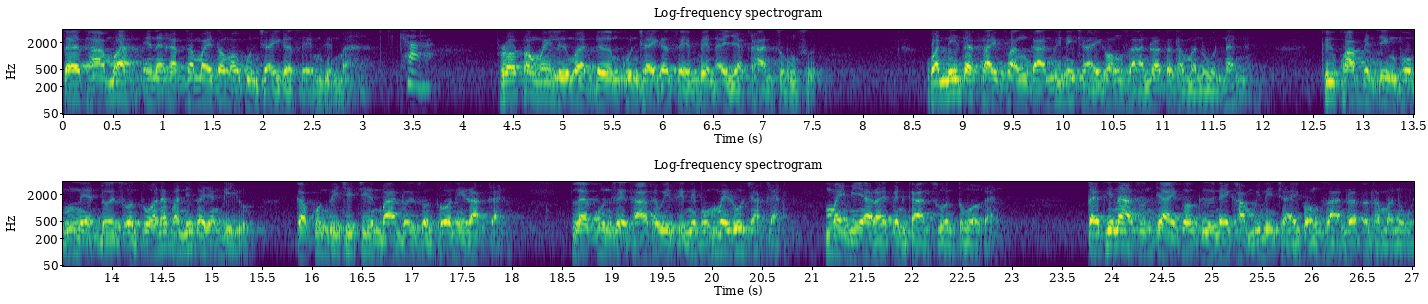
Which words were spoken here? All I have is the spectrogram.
แต่ถามว่าเนี่ยนะครับทำไมต้องเอาคุณชัยเกษมขึ้นมา ค่ะ เพราะต้องไม่ลืมว่าเดิมคุณชัยเกษมเป็นอายการสูงสุด วันนี้ถ้าใครฟังการวินิจฉัยของศาลรัฐธรรมนูญนั้นน่ะคือความเป็นจริงผมเนี่ยโดยส่วนตัวและวันนี้ก็ยังดีอยู่ กับคุณพิชิตชื่นบานโดยส่วนตัวนี่รักกัน และคุณเศรษฐาทวีสินนี่ผมไม่รู้จักกัน ไม่มีอะไรเป็นการส่วนตัวกัน แต่ที่น่าสนใจก็คือในคำวินิจฉัยของศาลรัฐธรรมนูญ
